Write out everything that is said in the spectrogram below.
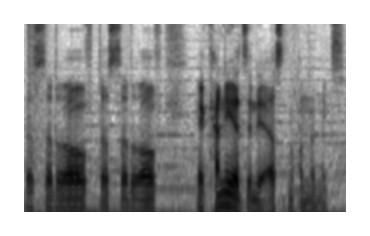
Das da drauf, das da drauf. Er kann hier jetzt in der ersten Runde nichts.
